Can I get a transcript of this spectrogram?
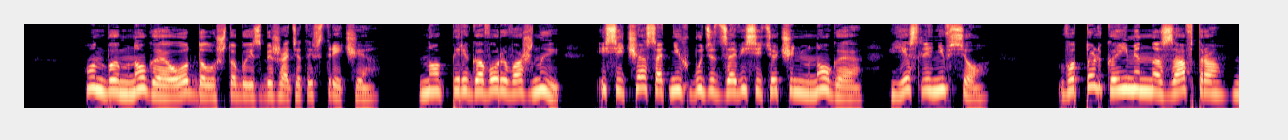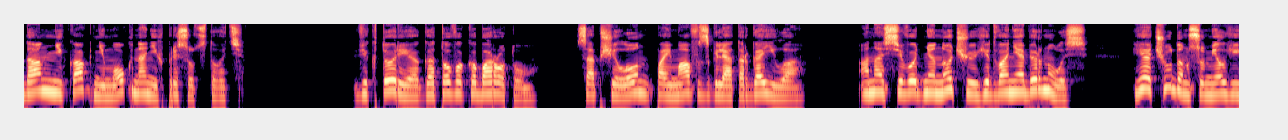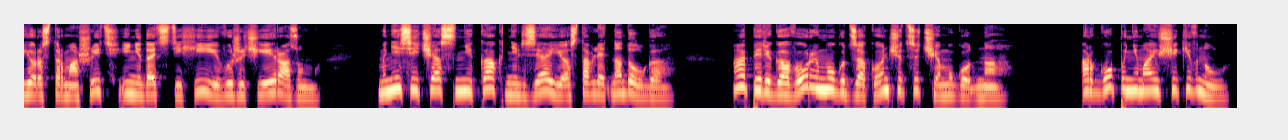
Он бы многое отдал, чтобы избежать этой встречи. Но переговоры важны, и сейчас от них будет зависеть очень многое, если не все. Вот только именно завтра Дан никак не мог на них присутствовать. «Виктория готова к обороту», — сообщил он, поймав взгляд Аргаила. «Она сегодня ночью едва не обернулась. Я чудом сумел ее растормошить и не дать стихии выжечь ей разум. Мне сейчас никак нельзя ее оставлять надолго. А переговоры могут закончиться чем угодно. Арго, понимающе кивнул.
